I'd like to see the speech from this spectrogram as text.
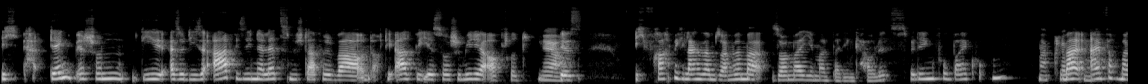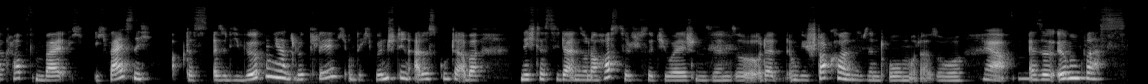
ich denke mir schon, die, also diese Art, wie sie in der letzten Staffel war und auch die Art, wie ihr Social Media Auftritt Ja. ist, ich frage mich langsam, sollen wir mal, soll mal jemand bei den Kaulitz-Zwillingen vorbeigucken? Mal Mal klopfen. einfach mal klopfen, weil ich, ich weiß nicht, ob das, also die wirken ja glücklich und ich wünsche denen alles Gute, aber nicht, dass die da in so einer Hostage-Situation sind, so, oder irgendwie Stockholm-Syndrom oder so. Ja. Also irgendwas.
